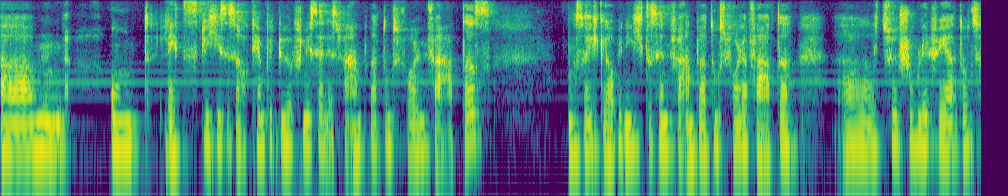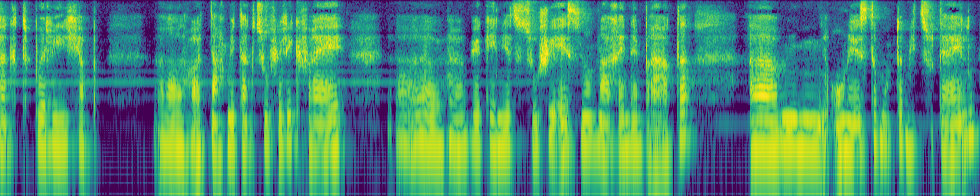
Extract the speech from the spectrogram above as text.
Ähm, und letztlich ist es auch kein Bedürfnis eines verantwortungsvollen Vaters. Also ich glaube nicht, dass ein verantwortungsvoller Vater äh, zur Schule fährt und sagt, Burli, ich habe äh, heute Nachmittag zufällig frei. Äh, wir gehen jetzt Sushi essen und nachher in den Prater, ähm, ohne es der Mutter mitzuteilen,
